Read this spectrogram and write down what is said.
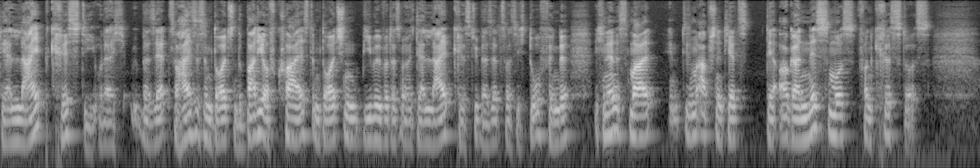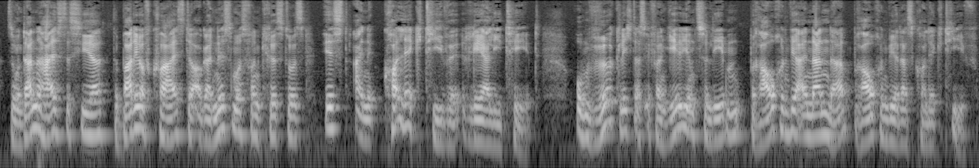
Der Leib Christi, oder ich übersetze, so heißt es im Deutschen, the body of Christ, im deutschen Bibel wird das immer mit der Leib Christi übersetzt, was ich doof finde. Ich nenne es mal in diesem Abschnitt jetzt der Organismus von Christus. So, und dann heißt es hier, the body of Christ, der Organismus von Christus, ist eine kollektive Realität. Um wirklich das Evangelium zu leben, brauchen wir einander, brauchen wir das Kollektiv.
